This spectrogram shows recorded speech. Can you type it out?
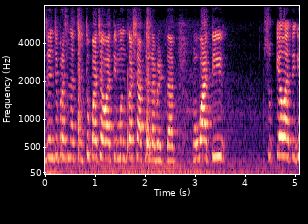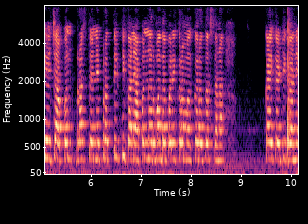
ज्यांचे प्रश्न असतील तुपाच्या वाती मग कशा आपल्याला भेटतात? मग वाती सुक्या वाती घ्यायच्या आपण रस्त्याने प्रत्येक ठिकाणी आपण नर्मदा परिक्रमा करत असताना काही काही ठिकाणी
